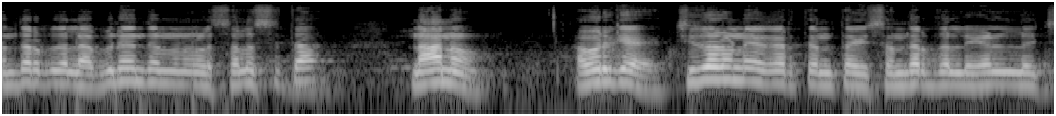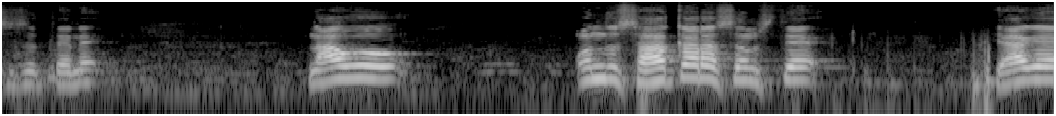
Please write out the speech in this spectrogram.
ಸಂದರ್ಭದಲ್ಲಿ ಅಭಿನಂದನೆಗಳು ಸಲ್ಲಿಸುತ್ತಾ ನಾನು ಅವರಿಗೆ ಚಿರಋಣಿಯಾಗಿರುತ್ತೆ ಅಂತ ಈ ಸಂದರ್ಭದಲ್ಲಿ ಹೇಳಲು ಇಚ್ಛಿಸುತ್ತೇನೆ. ನಾವು ಒಂದು ಸಹಕಾರ ಸಂಸ್ಥೆ ಹೇಗೆ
